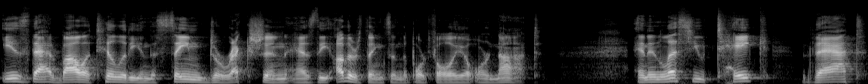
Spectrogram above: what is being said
is that volatility in the same direction as the other things in the portfolio or not. And unless you take that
